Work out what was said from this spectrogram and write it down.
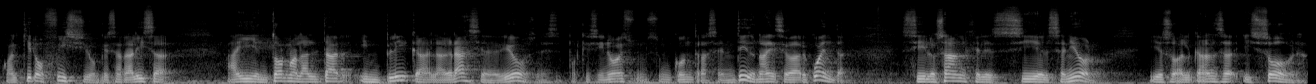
Cualquier oficio que se realiza ahí en torno al altar implica la gracia de Dios, porque si no es, un contrasentido, nadie se va a dar cuenta. Si los ángeles, si el Señor, y eso alcanza y sobra.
